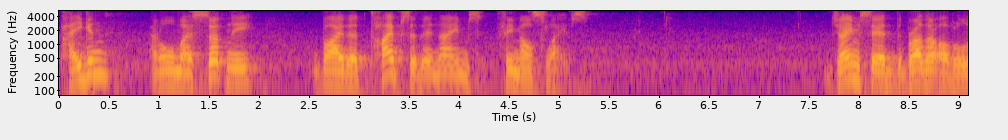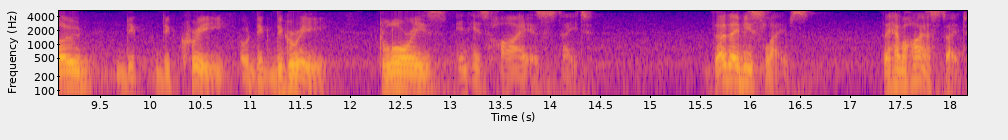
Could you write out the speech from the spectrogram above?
pagan and almost certainly by the types of their names, female slaves. James said, The brother of low de- decree, or de- degree glories in his high estate. Though they be slaves, they have a high estate.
